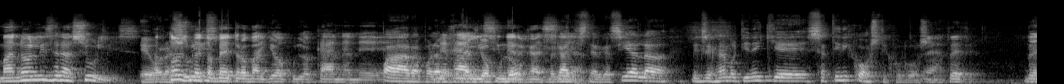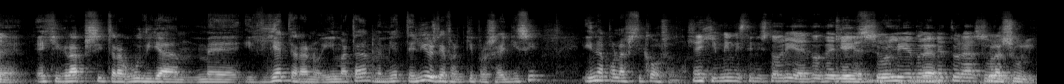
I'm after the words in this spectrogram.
Μανώλης Ρασούλης. Ε, Αυτός Ρασούλης, με τον Πέτρο Βαγιόπουλο κάνανε πάρα πολλά μεγάλη συνεργασία. Μεγάλη συνεργασία, αλλά μην ξεχνάμε ότι είναι και σατυρικός στιχουργός. Ε, βέβαια. Ναι, έχει γράψει τραγούδια με ιδιαίτερα νοήματα, με μια τελείως διαφορετική προσέγγιση. Είναι απολαυστικός όμως. Έχει μείνει στην ιστορία. Εδώ δεν είναι Σούλη, εδώ είναι του Ρασούλη. Του Ρασούλη.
